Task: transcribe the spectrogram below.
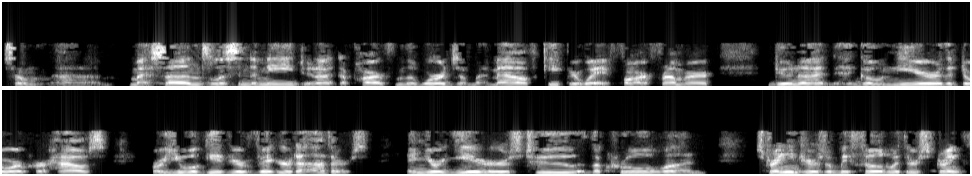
So, uh, my sons, listen to me. Do not depart from the words of my mouth. Keep your way far from her. Do not go near the door of her house, or you will give your vigor to others and your years to the cruel one. Strangers will be filled with your strength.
